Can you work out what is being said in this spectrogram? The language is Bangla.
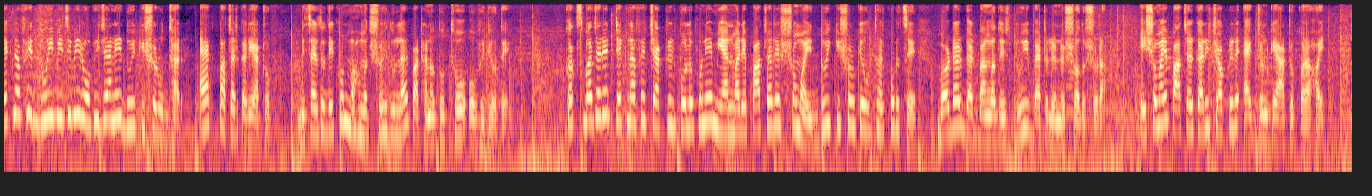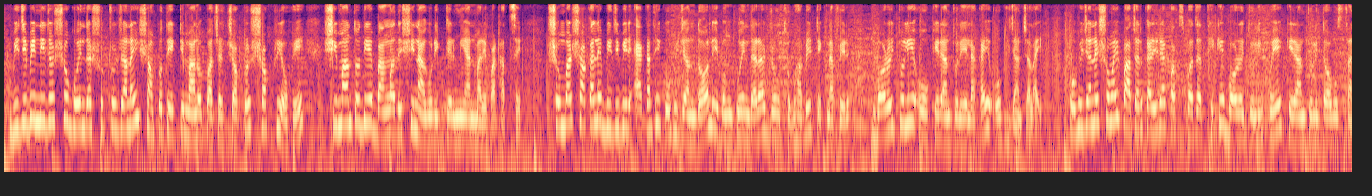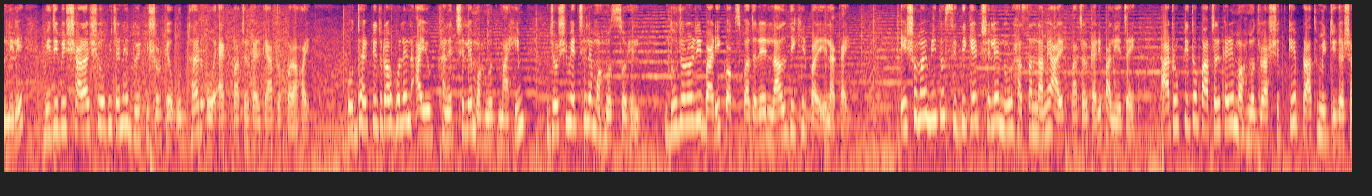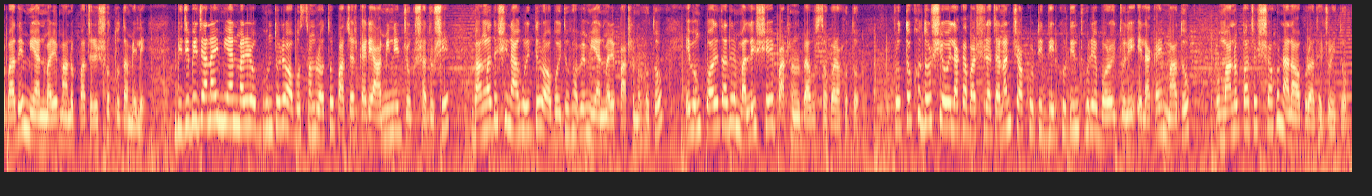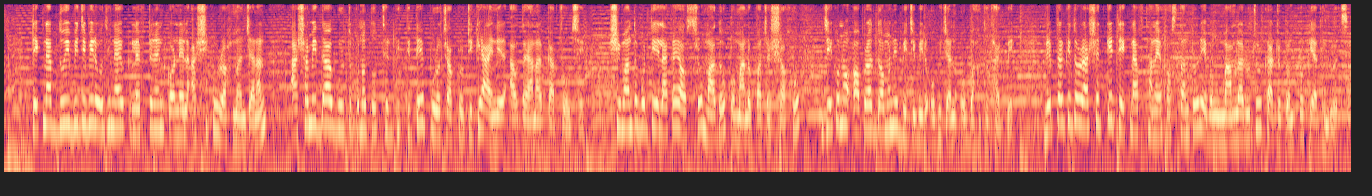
টেকনাফে দুই বিজিবির অভিযানে দুই কিশোর উদ্ধার, এক পাচারকারী আটক। বিস্তারিত দেখুন মোহাম্মদ শহীদুল্লাহর পাঠানো তথ্য ও ভিডিওতে। কক্সবাজারের টেকনাফের চাকরির প্রলোভনে মিয়ানমারে পাচারের সময় দুই কিশোরকে উদ্ধার করেছে বর্ডার গার্ড বাংলাদেশ দুই ব্যাটালিয়নের সদস্যরা। এই সময় পাচারকারী চক্রের একজনকে আটক করা হয়। বিজিবির নিজস্ব গোয়েন্দা সূত্র জানায়, সম্প্রতি একটি মানব পাচার চক্র সক্রিয় হয়ে সীমান্ত দিয়ে বাংলাদেশি নাগরিকদের মিয়ানমারে পাঠাচ্ছে। সোমবার সকালে বিজিবির একাধিক অভিযান দল এবং গোয়েন্দারা যৌথভাবে টেকনাফের বড়ইতলি ও কেরানতলি এলাকায় অভিযান চালায়। অভিযানের সময় পাচারকারীরা কক্সবাজার থেকে বড়ইতলি হয়ে কেরানতলিতে অবস্থান নিলে বিজিবির সাঁড়াশি অভিযানে দুই কিশোরকে উদ্ধার ও এক পাচারকারীকে আটক করা হয়। উদ্ধারকৃতরা হলেন আইয়ুব খানের ছেলে মোহাম্মদ মাহিম, জসিমের ছেলে মোহাম্মদ সোহেল। দুজনেরই বাড়ি কক্সবাজারের লাল দিঘির পাড় এলাকায়। এই সময় মৃত সিদ্দিকের ছেলে নূর হাসান নামে আরেক পাচারকারী পালিয়ে যায়। আটককৃত পাচারকারী মোহাম্মদ রাশিদকে প্রাথমিক জিজ্ঞাসাবাদে মিয়ানমারে মানব পাচারের সত্যতা মেলে। বিজেপি জানায়, মিয়ানমারের অভ্যন্তরে অবস্থানরত পাচারকারী আমিনের যোগসাজশে বাংলাদেশি নাগরিকদের অবৈধভাবে মিয়ানমারে পাঠানো হতো এবং পরে তাদের মালয়েশিয়ায় পাঠানোর ব্যবস্থা করা হতো। প্রত্যক্ষদর্শী ও এলাকাবাসীরা জানান, চক্রটি দীর্ঘদিন ধরে বড়ইতলি এলাকায় মাদক ও মানব পাচার সহ নানা অপরাধে জড়িত। টেকনাফ দুই বিজিবির অধিনায়ক লেফটেন্যান্ট কর্নেল আশিকুর রহমান জানান, আসামির দেওয়া গুরুত্বপূর্ণ তথ্যের ভিত্তিতে পুরো চক্রটিকে আইনের আওতায় আনার কাজ চলছে। সীমান্তবর্তী এলাকায় অস্ত্র, মাদক ও মানব পাচার সহ যে কোনো অপরাধ দমনে বিজিবির অভিযান অব্যাহত থাকবে। গ্রেপ্তারকৃত রাশেদকে টেকনাফ থানায় হস্তান্তর এবং মামলা রুজুর কার্যক্রম প্রক্রিয়াধীন রয়েছে।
